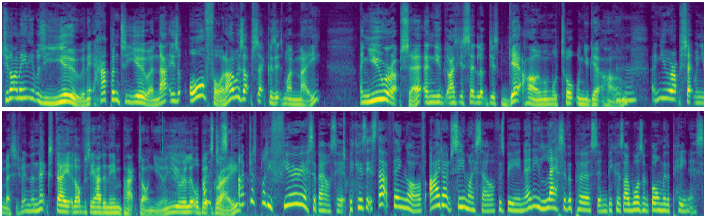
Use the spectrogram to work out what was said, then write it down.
Do you know what I mean? It was you, and it happened to you, and that is awful. And I was upset because it's my mate, and you were upset, and you guys just said, "Look, just get home, and we'll talk when you get home." Mm-hmm. And you were upset when you messaged me, and the next day it obviously had an impact on you, and you were a little I bit grey. I'm just bloody furious about it because it's that thing of I don't see myself as being any less of a person because I wasn't born with a penis.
